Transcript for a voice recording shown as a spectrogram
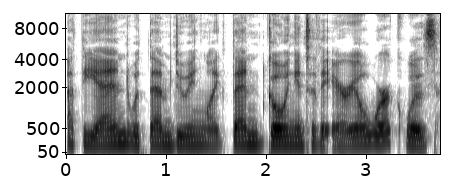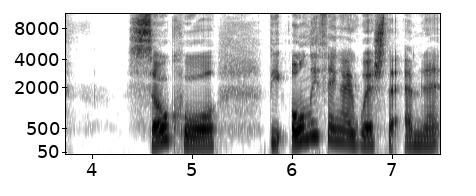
at the end with them doing like then going into the aerial work was so cool. The only thing I wish that Mnet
